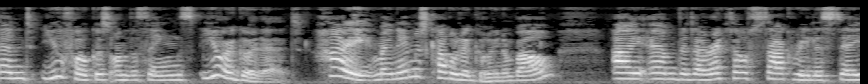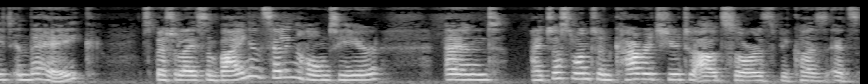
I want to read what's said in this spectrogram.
and you focus on the things you are good at. Hi, my name is Carola Grünenbaum. I am the director of Stark Real Estate in The Hague, specialized in buying and selling homes here. And I just want to encourage you to outsource because it's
